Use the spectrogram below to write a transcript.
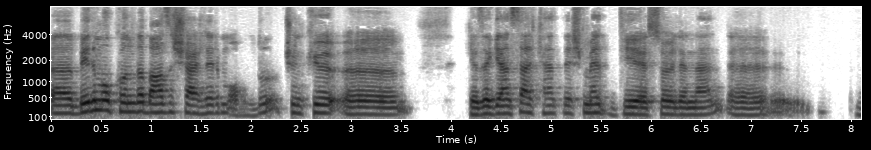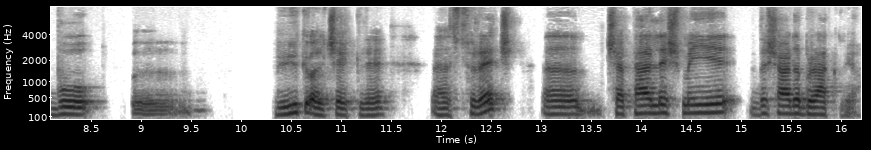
E, benim o konuda bazı şerhlerim oldu. Çünkü e, gezegensel kentleşme diye söylenen e, bu e, büyük ölçekli e, süreç e, çeperleşmeyi dışarıda bırakmıyor.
